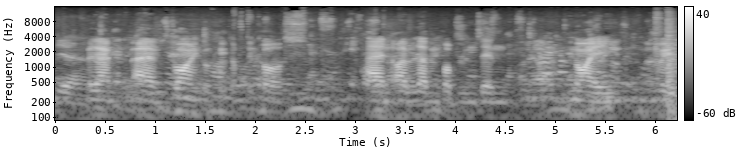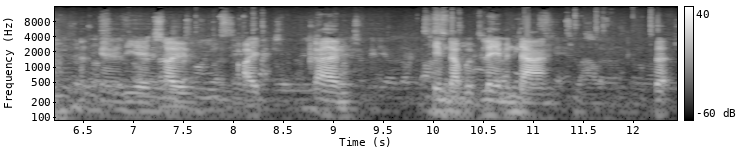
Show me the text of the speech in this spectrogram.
Yeah. But then um, Brian got kicked off the course, and I was having problems in my group at the beginning of the year, so I um, teamed up with Liam and Dan. But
